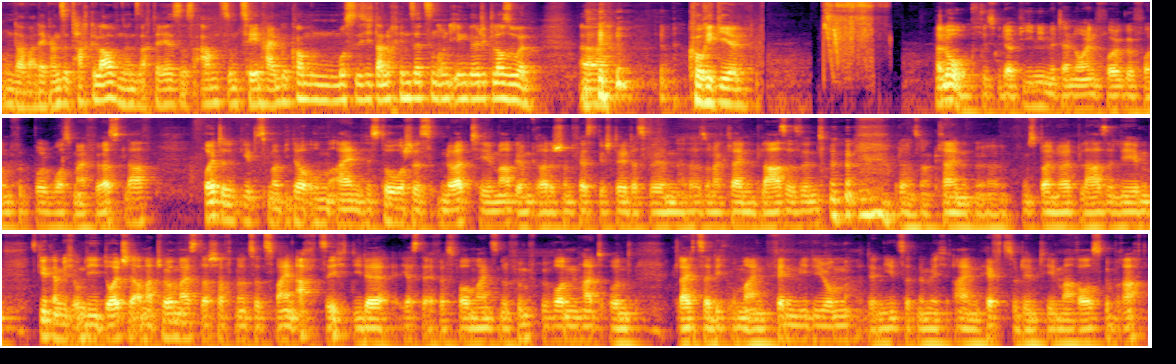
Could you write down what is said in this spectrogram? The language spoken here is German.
Und da war der ganze Tag gelaufen. Dann sagte er, er ist abends um 10 heimgekommen und musste sich dann noch hinsetzen und irgendwelche Klausuren äh, korrigieren. Hallo, hier ist wieder Pini mit der neuen Folge von Football Was My First Love. Heute geht es mal wieder um ein historisches Nerd-Thema. Wir haben gerade schon festgestellt, dass wir in äh, so einer kleinen Blase sind oder in so einer kleinen äh, Fußball-Nerd-Blase leben. Es geht nämlich um die deutsche Amateurmeisterschaft 1982, die der erste FSV Mainz 05 gewonnen hat und gleichzeitig um ein Fanmedium. Der Nils hat nämlich ein Heft zu dem Thema rausgebracht.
